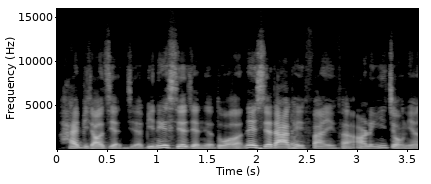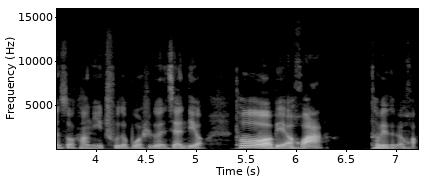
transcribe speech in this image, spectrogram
还比较简洁，比那个鞋简洁多了。那鞋大家可以翻一翻，二零一九年索康尼出的波士顿限定，特别滑，特别特别滑。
